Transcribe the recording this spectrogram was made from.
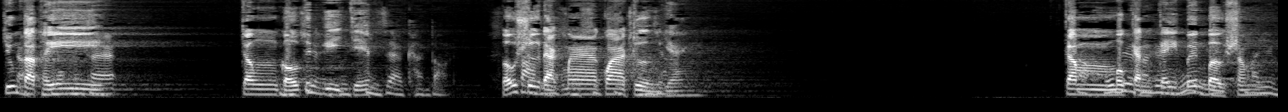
Chúng ta thấy Trong cổ tích ghi chép Tổ sư Đạt Ma qua Trường Giang. Cầm một cành cây bên bờ sông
